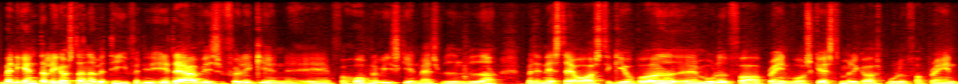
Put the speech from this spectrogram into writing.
men igen, der ligger jo stadig noget værdi, fordi et er, at vi selvfølgelig giver en, øh, forhåbentligvis giver en masse viden videre, men det næste er jo også, det giver både øh, mulighed for at brande vores gæster, men det giver også mulighed for at brande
